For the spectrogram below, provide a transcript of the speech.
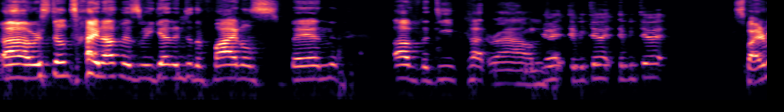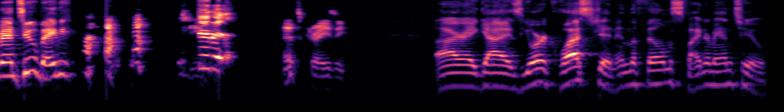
uh, we're still tied up as we get into the final spin of the deep cut Did we round. do it? Did we do it? Did we do it? Spider Man 2, baby. We did it! That's crazy. All right, guys, your question in the film Spider Man 2.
